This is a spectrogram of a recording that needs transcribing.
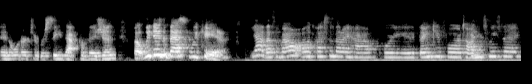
in order to receive that provision, but we do the best we can. Yeah, that's about all the questions that I have for you. Thank you for talking to me today.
